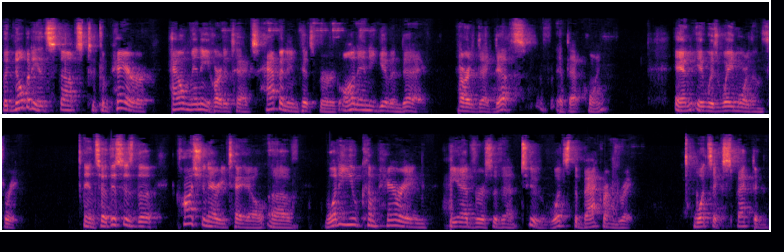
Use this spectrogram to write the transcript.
But nobody had stopped to compare how many heart attacks happen in Pittsburgh on any given day, heart attack deaths at that point, and it was way more than three. And so this is the cautionary tale of what are you comparing the adverse event to? What's the background rate? What's expected,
